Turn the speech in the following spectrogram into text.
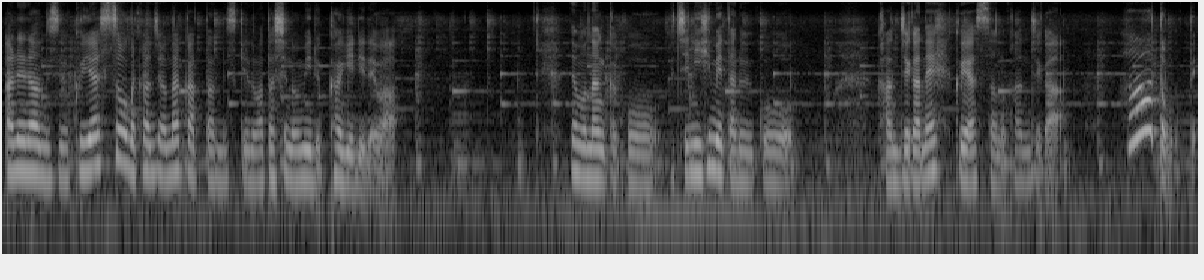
あれなんですよ。悔しそうな感じはなかったんですけど私の見る限りでは。でもなんかこううちに秘めたるこう感じがね悔しさの感じがはあと思って。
